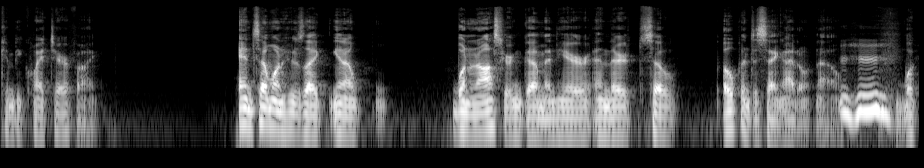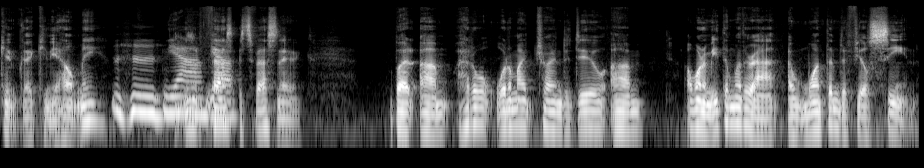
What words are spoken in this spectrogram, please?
can be quite terrifying. And someone who's like you know won an Oscar and come in here and they're so open to saying I don't know. Mm-hmm. What can can you help me? yeah Isn't it fas- It's fascinating. But um, how do what am I trying to do? Um, I want to meet them where they're at. I want them to feel seen.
